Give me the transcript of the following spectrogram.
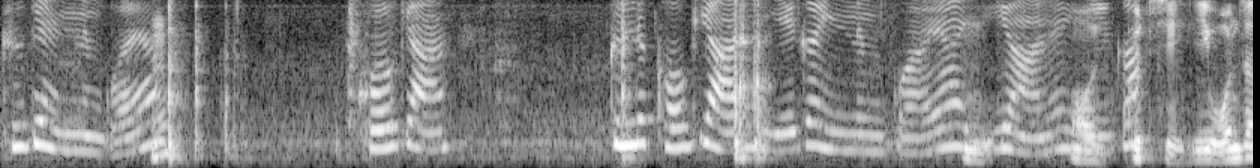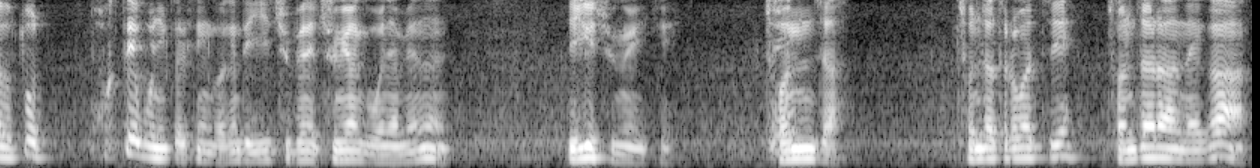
그게 있는 거예요? 응? 거기 안 근데 거기 안에 얘가 있는 거야? 응. 이 안에 어, 얘가? 그치. 이 원자도 또 확대해 보니까 이렇게 된 거야. 근데 이 주변에 중요한 게 뭐냐면은 이게 중요해, 이게. 전자. 전자 들어봤지? 전자라는 애가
